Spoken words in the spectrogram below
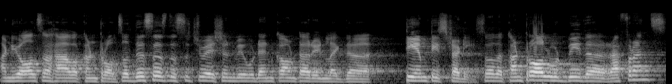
and you also have a control. So, this is the situation we would encounter in like the TMT study. So, the control would be the reference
